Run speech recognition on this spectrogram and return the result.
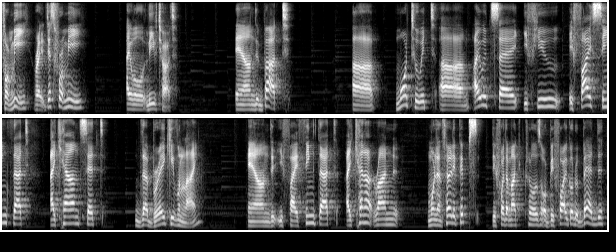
for me, right, just for me, I will leave chart. And but uh, more to it, um, I would say if you if I think that I can't set the break-even line, and if I think that I cannot run more than 30 pips before the market close or before I go to bed,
